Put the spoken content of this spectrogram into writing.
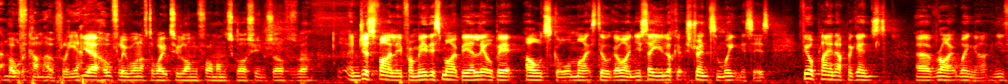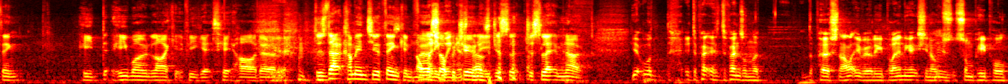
and more to come, hopefully. Yeah. yeah, hopefully, we won't have to wait too long for him on the score sheet himself as well. And just finally from me, this might be a little bit old school and might still go on. You say you look at strengths and weaknesses. If you're playing up against a right winger and you think he he won't like it if he gets hit hard early, does that come into your thinking? Not First opportunity, just just let him know. Yeah, well, it, dep- it depends on the the personality really you're playing against. You know, Mm. some people,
